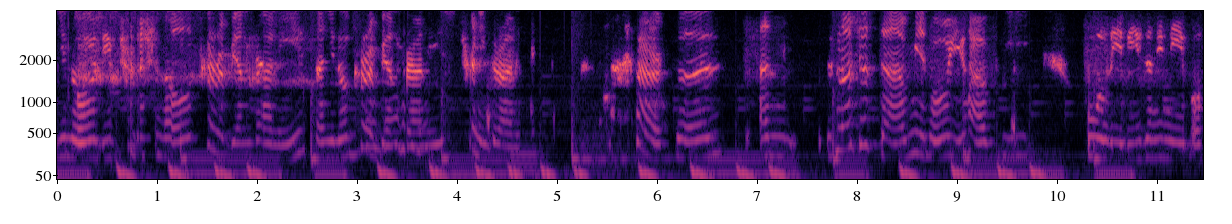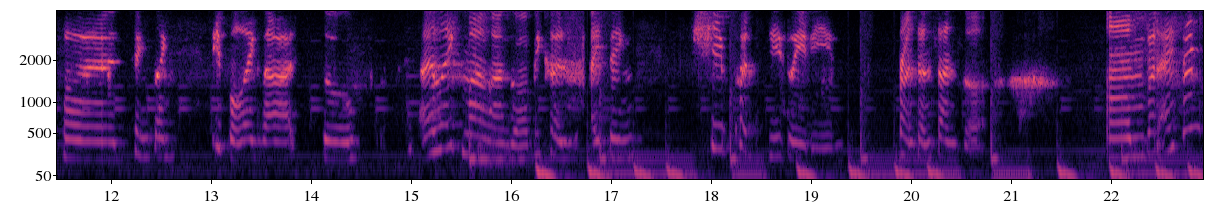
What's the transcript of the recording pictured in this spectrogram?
you know, the traditional Caribbean grannies and, you know, Caribbean grannies, Trini grannies characters. And it's not just them, you know, you have the ladies in the neighborhood, things like people like that. So I like Malangwa because I think she puts these ladies front and center. Um, but I think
